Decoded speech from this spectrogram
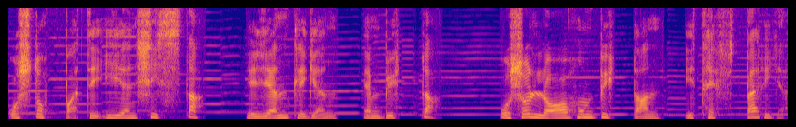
och stoppat det i en kista, egentligen en bytta. Och så la hon byttan i Täftberget.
